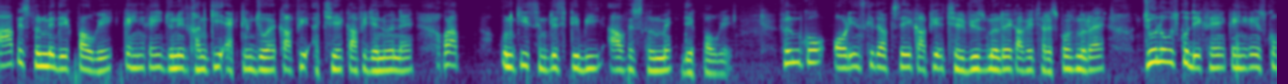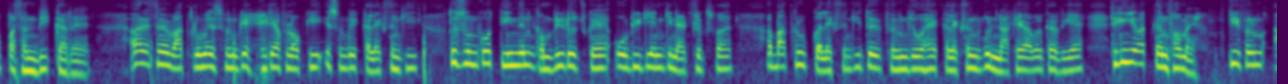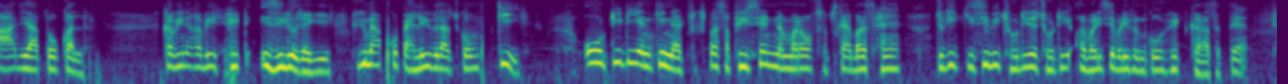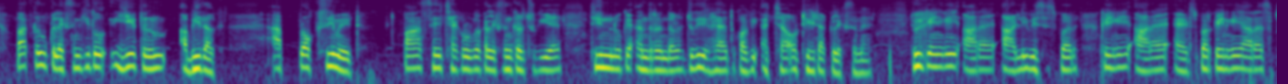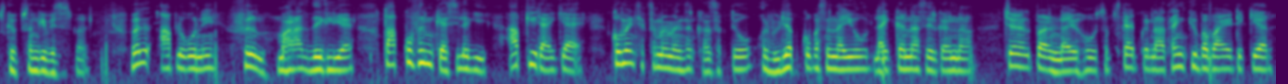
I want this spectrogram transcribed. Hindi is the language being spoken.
आप इस फ़िल्म में देख पाओगे, कहीं ना कहीं जुनीद खान की एक्टिंग जो है काफ़ी अच्छी है, काफ़ी जेनुअन है, और आप उनकी सिंप्लिसिटी भी आप इस फ़िल्म में देख पाओगे। फ़िल्म को ऑडियंस की तरफ़ से काफ़ी अच्छे रिव्यूज़ मिल रहे हैं, काफ़ी अच्छा रिस्पॉन्स मिल रहा है। जो लोग उसको देख रहे हैं, कहीं ना कहीं उसको पसंद भी कर रहे हैं। अगर ऐसे में बात करूँ मैं इस फ़िल्म के हिट या फ्लॉप की, इस फ़िल्म के कलेक्शन की तो इस फ़िल्म को तीन दिन कंप्लीट हो चुके हैं ओ टी की नेटफ्लिक्स पर। अब बात करूँ कलेक्शन की तो ये फ़िल्म जो है कलेक्शन बिल्कुल नाके बराबर कर रही है। लेकिन ये बात कन्फर्म है कि फ़िल्म आज या तो कल कभी ना कभी हिट इजीली हो जाएगी। क्योंकि मैं आपको पहले भी बता चुका हूँ कि ओ टी टी यानी कि नेटफ्लिक्स पर सफिशियंट नंबर ऑफ़ सब्सक्राइबर्स हैं, जो कि किसी भी छोटी से छोटी और बड़ी से बड़ी फ़िल्म को हिट करा सकते हैं। बात करूँ कलेक्शन की तो ये फ़िल्म अभी तक अप्रॉक्सीमेट पाँच से छः करोड़ का कलेक्शन कर चुकी है, तीन दिनों के अंदर अंदर जो कि दिखाया तो काफ़ी अच्छा और ठीक ठाक कलेक्शन है। जो कि कहीं ना कहीं आ रहा है आर्ली बेसिस पर, कहीं कहीं आ रहा है एड्स पर, कहीं ना कहीं आ रहा है सब्सक्रिप्शन की बेसिस पर। वेल आप लोगों ने फ़िल्म महाराज देख लिया है तो आपको फ़िल्म कैसी लगी? आपकी राय क्या है? कमेंट सेक्शन में मेंशन कर सकते हो और वीडियो आपको पसंद आई हो लाइक करना शेयर करना चैनल पर नए हो सब्सक्राइब करना। Thank you bye take care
